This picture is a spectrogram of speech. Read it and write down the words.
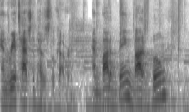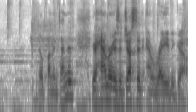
and reattach the pedestal cover. And bada bing, bada boom, no pun intended, your hammer is adjusted and ready to go.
